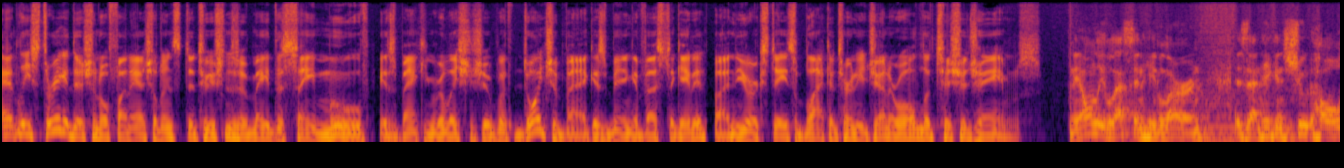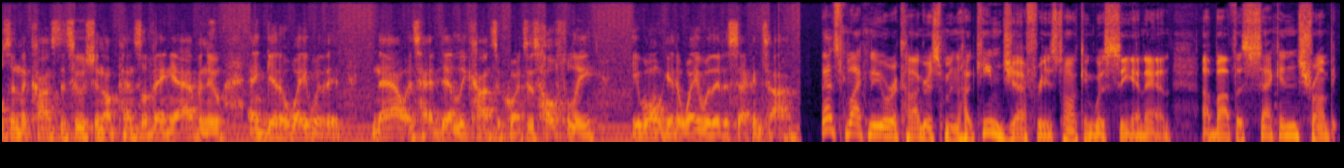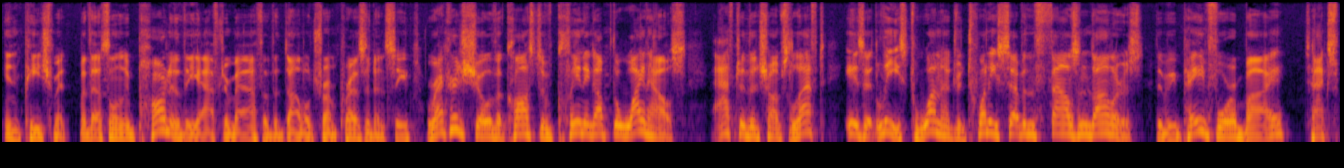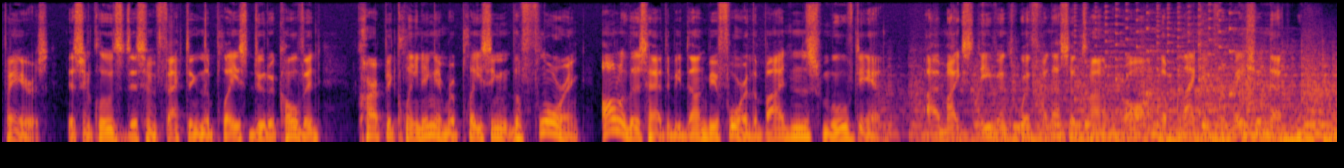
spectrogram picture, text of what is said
at least three additional financial institutions have made the same move. His banking relationship with Deutsche Bank is being investigated by New York State's Black Attorney General Letitia James. The only lesson he learned is that he can shoot holes in the Constitution on Pennsylvania Avenue and get away with it. Now it's had deadly consequences. Hopefully, he won't get away with it a second time. That's Black New York Congressman Hakeem Jeffries talking with CNN about the second Trump impeachment. But that's only part of the aftermath of the Donald Trump presidency. Records show the cost of cleaning up the White House after the Trumps left is at least $127,000 to be paid for by taxpayers. This includes disinfecting the place due to COVID carpet cleaning, and replacing the flooring. All of this had to be done before the Bidens moved in. I'm Mike Stevens with Vanessa Tyler on the Black Information Network.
